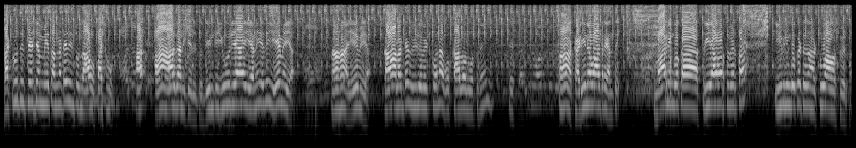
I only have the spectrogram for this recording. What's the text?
ప్రకృతి సేద్యం మీద అన్నట్టే తింటుంది ఆవు పశువు. ఆర్గానిక్ తింటుంది దీనికి యూరియా అనేది ఏమేయ ఆహా కావాలంటే వీడియో పెట్టుకొని ఒక కాలువలు పోతున్నాయి. కడిగిన వాటర్ అంతే. మార్నింగ్ ఒక త్రీ అవర్స్ పెడతా ఈవినింగ్ ఒక టూ అవర్స్ పెడతా.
